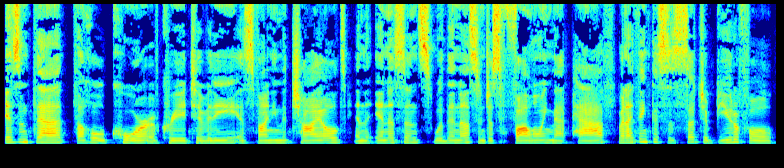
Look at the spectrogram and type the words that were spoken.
Isn't that the whole core of creativity is finding the child and the innocence within us and just following that path? But I think this is such a beautiful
